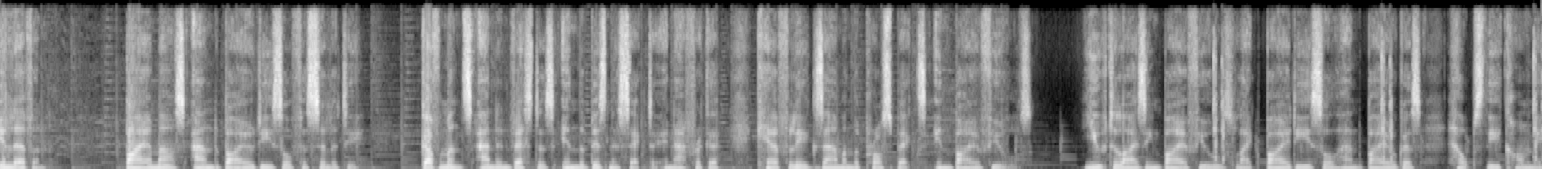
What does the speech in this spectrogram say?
11. Biomass and biodiesel facility. Governments and investors in the business sector in Africa carefully examine the prospects in biofuels. Utilizing biofuels like biodiesel and biogas helps the economy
